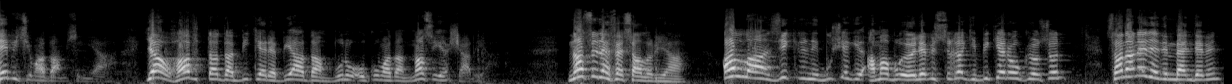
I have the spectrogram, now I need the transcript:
Ne biçim adamsın ya. Ya haftada bir kere bir adam bunu okumadan nasıl yaşar ya? Nasıl nefes alır ya? Allah'ın zikrini bu şekilde ama bu öyle bir sıra ki bir kere okuyorsun. Sana ne dedim ben demin?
